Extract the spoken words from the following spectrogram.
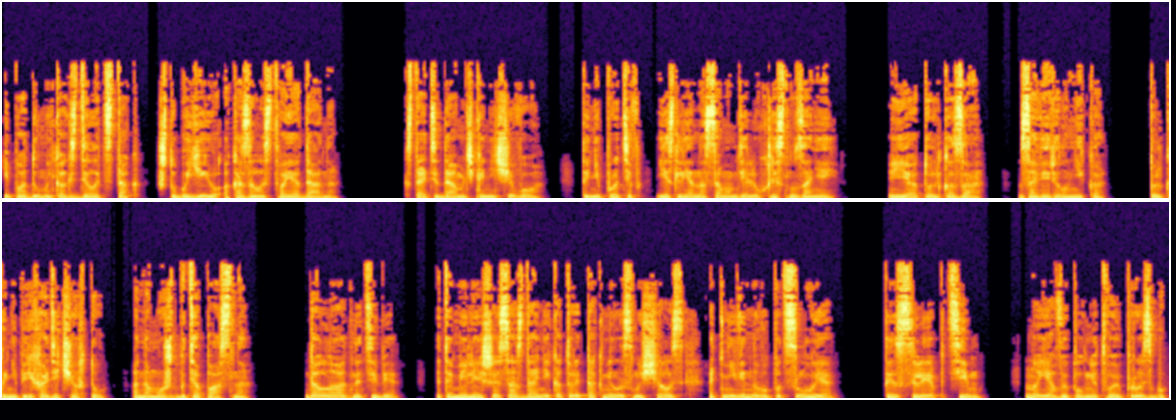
И подумай, как сделать так, чтобы ею оказалась твоя Дана. Кстати, дамочка, ничего. Ты не против, если я на самом деле ухлестну за ней? Я только за, заверил Ника. Только не переходи черту, она может быть опасна. Да ладно тебе. Это милейшее создание, которое так мило смущалось от невинного поцелуя. Ты слеп, Тим. Но я выполню твою просьбу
